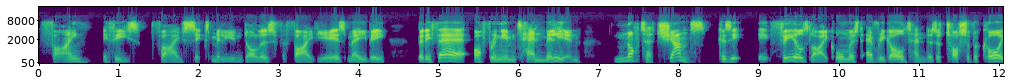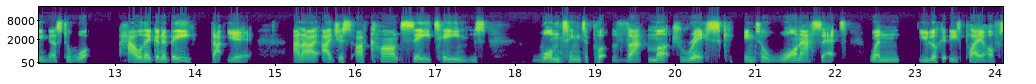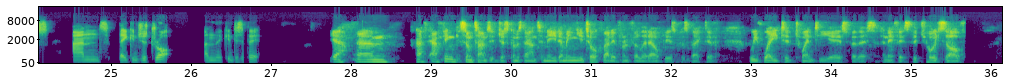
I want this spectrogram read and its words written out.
fine, if he's five, six million dollars for five years, maybe. But if they're offering him 10 million, not a chance, because it, it feels like almost every goaltender's a toss of a coin as to what how they're going to be that year. And I, I just I can't see teams wanting to put that much risk into one asset when you look at these playoffs and they can just drop and they can disappear. Yeah, um, I, I, think sometimes it just comes down to need. I mean, you talk about it from Philadelphia's perspective. We've waited 20 years for this, and if it's the choice of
